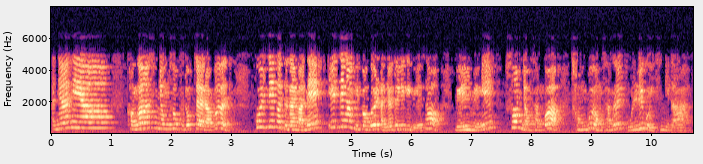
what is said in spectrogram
안녕하세요. 건강한 신영소 구독자 여러분, 꼴찌에서 두 달 만에 1등한 비법을 알려드리기 위해서 매일매일 수업 영상과 정보 영상을 올리고 있습니다.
